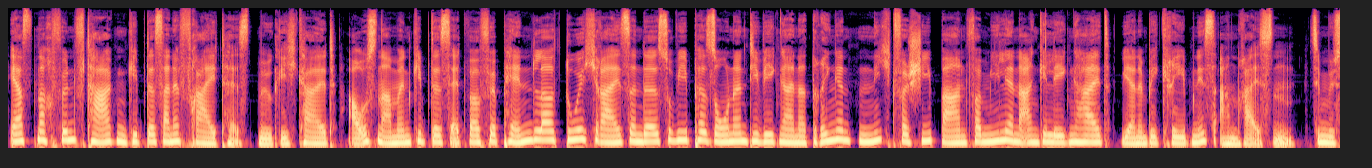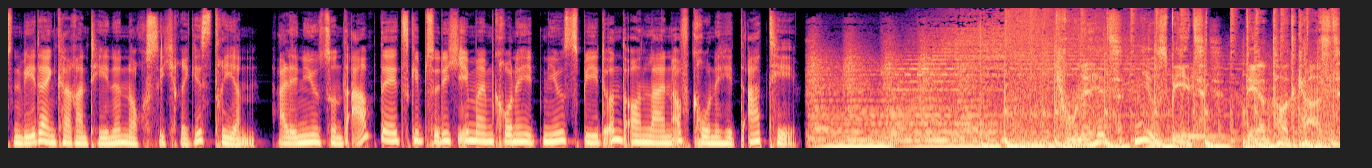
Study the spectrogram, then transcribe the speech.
Erst nach fünf Tagen gibt es eine Freitestmöglichkeit. Ausnahmen gibt es etwa für Pendler, Durchreisende sowie Personen, die wegen einer dringenden, nicht verschiebbaren Familienangelegenheit wie einem Begräbnis anreisen. Sie müssen weder in Quarantäne noch sich registrieren. Alle News und Updates gibt's für dich immer im Kronehit Newsbeat und online auf kronehit.at. Kronehit Newsbeat, der Podcast.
